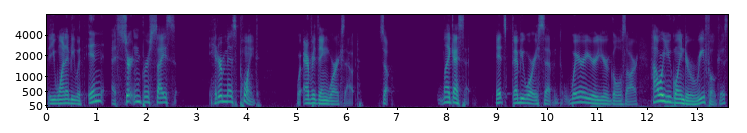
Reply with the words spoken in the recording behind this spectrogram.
that you want to be within a certain precise hit or miss point where everything works out. So, like I said, it's February 7th. Where your year goals are, how are you going to refocus?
